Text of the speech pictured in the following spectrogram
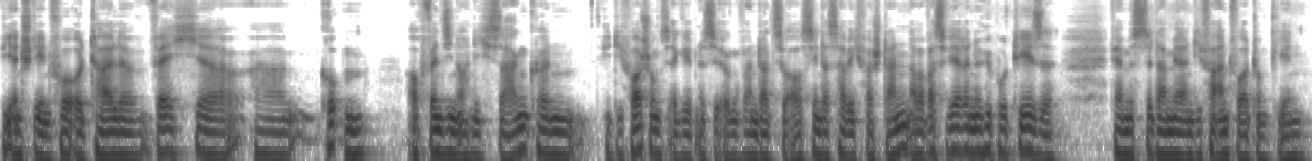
wie entstehen Vorurteile, welche äh, Gruppen, auch wenn sie noch nicht sagen können, wie die Forschungsergebnisse irgendwann dazu aussehen, das habe ich verstanden, aber was wäre eine Hypothese? Wer müsste da mehr in die Verantwortung gehen?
